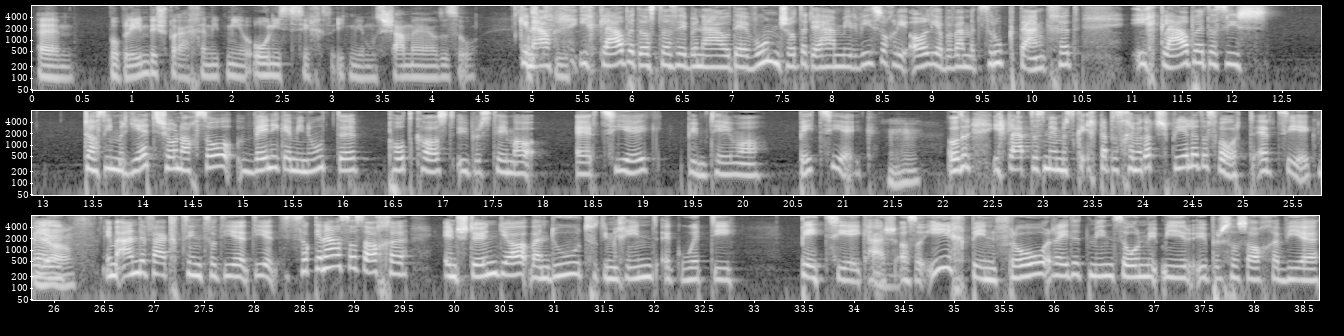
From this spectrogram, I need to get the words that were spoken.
ähm, Probleme besprechen mit mir, ohne dass sich irgendwie muss schämen oder so. Genau, ich glaube, dass das eben auch der Wunsch, oder, den haben wir wie so ein bisschen alle, aber wenn wir zurückdenken, ich glaube, das ist, da sind wir jetzt schon nach so wenigen Minuten Podcast über das Thema Erziehung beim Thema Beziehung. Mhm. Oder? Ich glaube, das, müssen wir, ich glaub, das können wir gerade spielen, das Wort Erziehung. Weil Ja. im Endeffekt sind so die, die so genau so Sachen entstehen ja, wenn du zu deinem Kind eine gute Beziehung hast. Also ich bin froh, redet mein Sohn mit mir über so Sachen wie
